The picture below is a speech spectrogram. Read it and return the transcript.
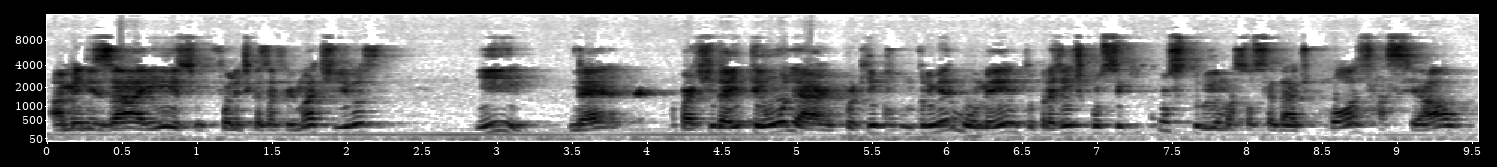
amenizar isso, políticas afirmativas e, né, a partir daí ter um olhar, porque no primeiro momento, para a gente conseguir construir uma sociedade pós-racial,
